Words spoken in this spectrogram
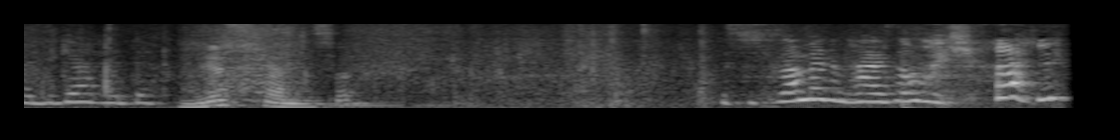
Hadi gel hadi. Niye süslendin sen? E, Süslenmedim her zaman hali.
